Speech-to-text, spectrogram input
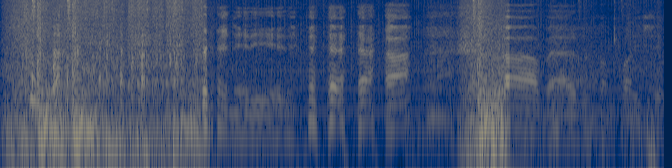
You're an idiot. oh man, this is some funny shit.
